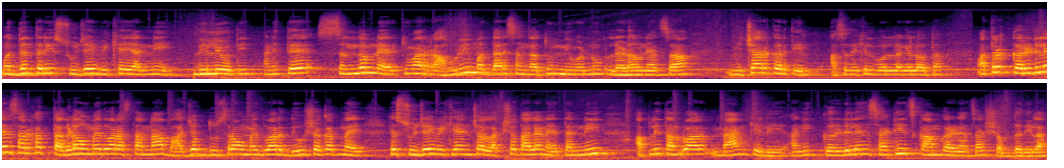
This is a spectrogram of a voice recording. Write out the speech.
मध्यंतरी सुजय विखे यांनी दिली होती आणि ते संगमनेर किंवा राहुरी मतदारसंघातून निवडणूक लढवण्याचा विचार करतील असं देखील बोललं गेलं होतं. मात्र कर्डिलेंसारखा तगडा उमेदवार असताना भाजप दुसरा उमेदवार देऊ शकत नाही हे सुजय विखे यांच्या लक्षात आल्याने त्यांनी आपली तलवार मॅन केली आणि कर्डिलेंसाठीच काम करण्याचा शब्द दिला.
